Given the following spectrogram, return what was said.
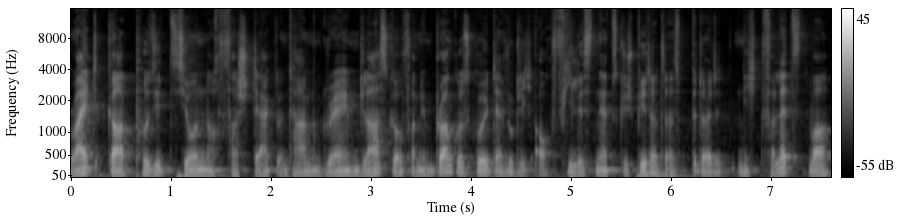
Right Guard Position noch verstärkt und haben Graham Glasgow von den Broncos geholt, der wirklich auch viele Snaps gespielt hat, das bedeutet nicht verletzt war.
